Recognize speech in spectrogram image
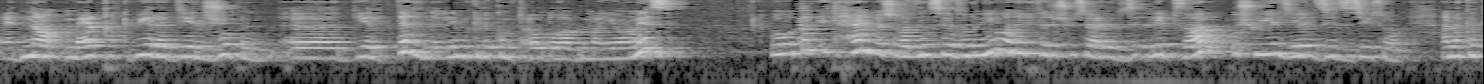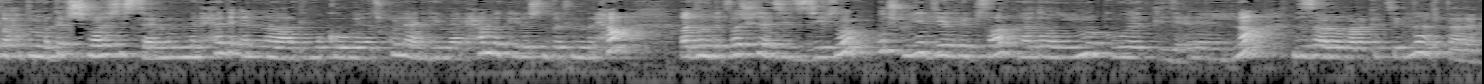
عندنا معلقة كبيرة ديال الجبن آه، ديال الدهن اللي يمكن لكم تعوضوها بالمايونيز. وطبيعة الحال باش غادي نسيزونيو غادي نحتاجو شوية تاع الابزار وشوية ديال زيت الزيتون. أنا كنلاحظ ما درتش ما نستعمل الملحة لأن هاد المكونات كلها عندي مالحه ما كاين لاش نضيف الملحة. غادي نضيف شوية تاع زيت الزيتون وشوية ديال الابزار هادو هما المكونات اللي عندنا ندوزو على بركة الله الطريقة.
